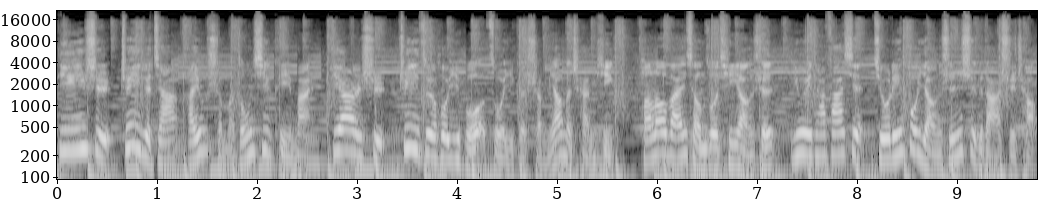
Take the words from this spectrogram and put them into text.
第一是这个家还有什么东西可以卖；第二是这最后一搏做一个什么样的产品。唐老板想做轻养生，因为他发现九零后养生是个大市场，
